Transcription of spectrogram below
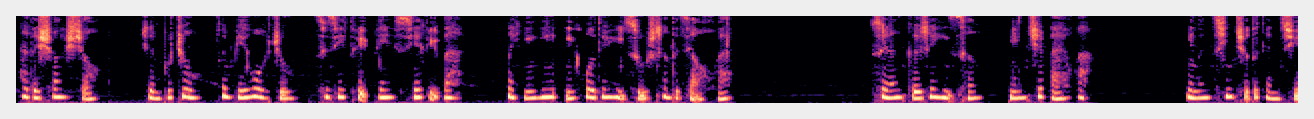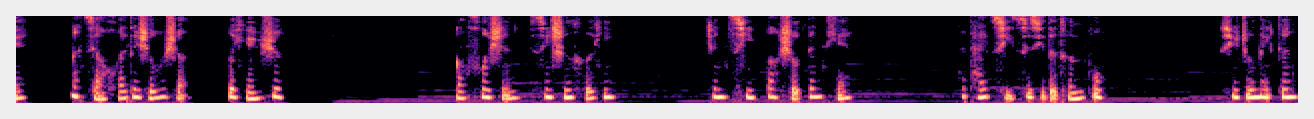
他的双手忍不住分别握住自己腿边鞋履外那盈盈一握的玉足上的脚踝，虽然隔着一层棉质白袜。你能清楚的感觉那脚踝的柔软和圆润。老妇人心神合一，真气抱守丹田。她抬起自己的臀部，虚竹那根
